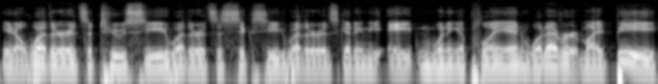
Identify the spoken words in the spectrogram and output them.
You know, whether it's a two seed, whether it's a six seed, whether it's getting the eight and winning a play in, whatever it might be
